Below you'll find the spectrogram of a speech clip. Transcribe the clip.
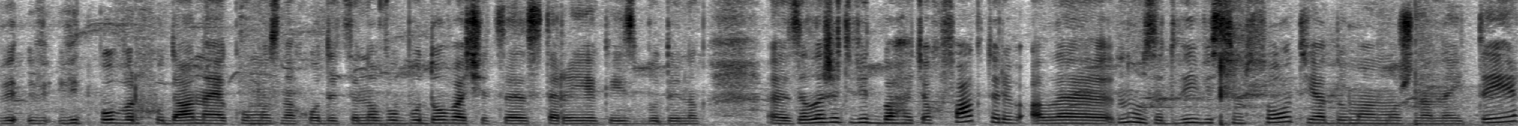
від- від поверху, да, на якому знаходиться новобудова, чи це старий якийсь будинок. Е, Залежить від багатьох факторів, але ну, за 2800, я думаю, можна знайти.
